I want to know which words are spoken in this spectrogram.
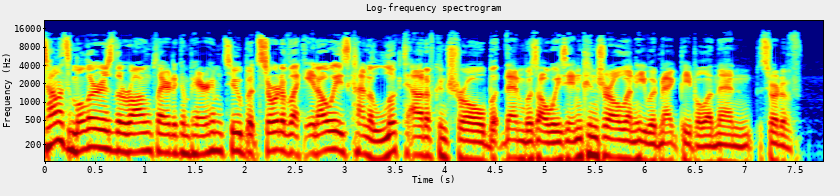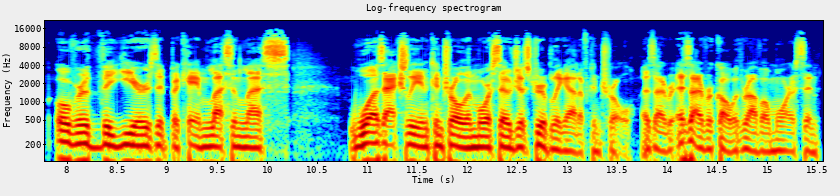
Thomas Muller is the wrong player to compare him to, but sort of like it always kind of looked out of control, but then was always in control and he would meg people. And then sort of over the years, it became less and less was actually in control and more so just dribbling out of control, as I, as I recall with Ravel Morrison.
